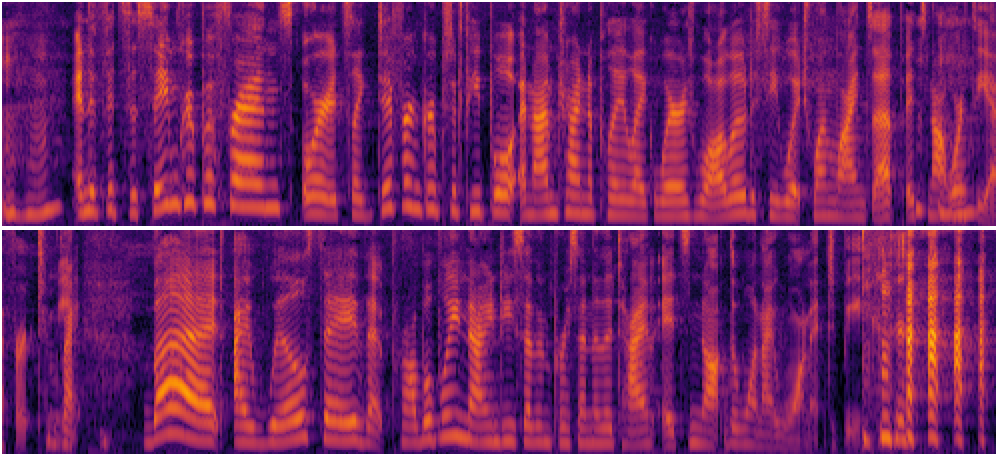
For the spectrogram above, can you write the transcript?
Mm-hmm. And if it's the same group of friends or it's like different groups of people, and I'm trying to play like Where's Waldo to see which one lines up, it's not worth the effort to me. Right. But I will say that probably 97% of the time, it's not the one I want it to be.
